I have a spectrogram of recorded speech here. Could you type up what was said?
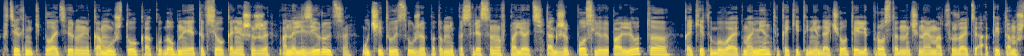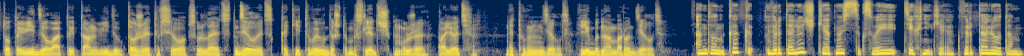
в технике пилотирования, кому что, как удобно. И это все, конечно же, анализируется, учитывается уже потом непосредственно в полете. Также после полета какие-то бывают моменты, какие-то недочеты, или просто начинаем обсуждать, а ты там что-то видел, а ты там видел. Тоже это все обсуждается. Делаются какие-то выводы, чтобы в следующем уже полете этого не делать. Либо наоборот делать. Антон, как вертолетчики относятся к своей технике, к вертолетам?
